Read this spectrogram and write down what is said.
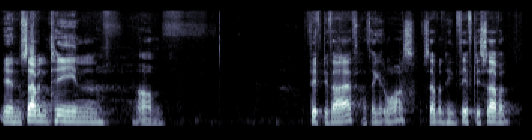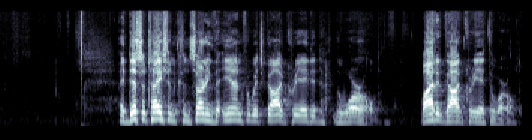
in 17. Um, 55, I think it was, 1757. A dissertation concerning the end for which God created the world. Why did God create the world?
